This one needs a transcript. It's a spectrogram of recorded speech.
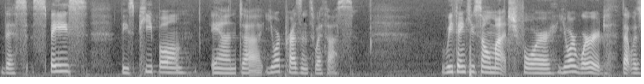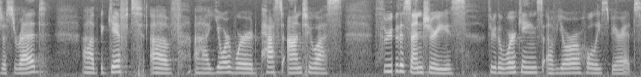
this space, these people, and uh, your presence with us. We thank you so much for your word that was just read uh, the gift of uh, your word passed on to us through the centuries, through the workings of your Holy Spirit.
